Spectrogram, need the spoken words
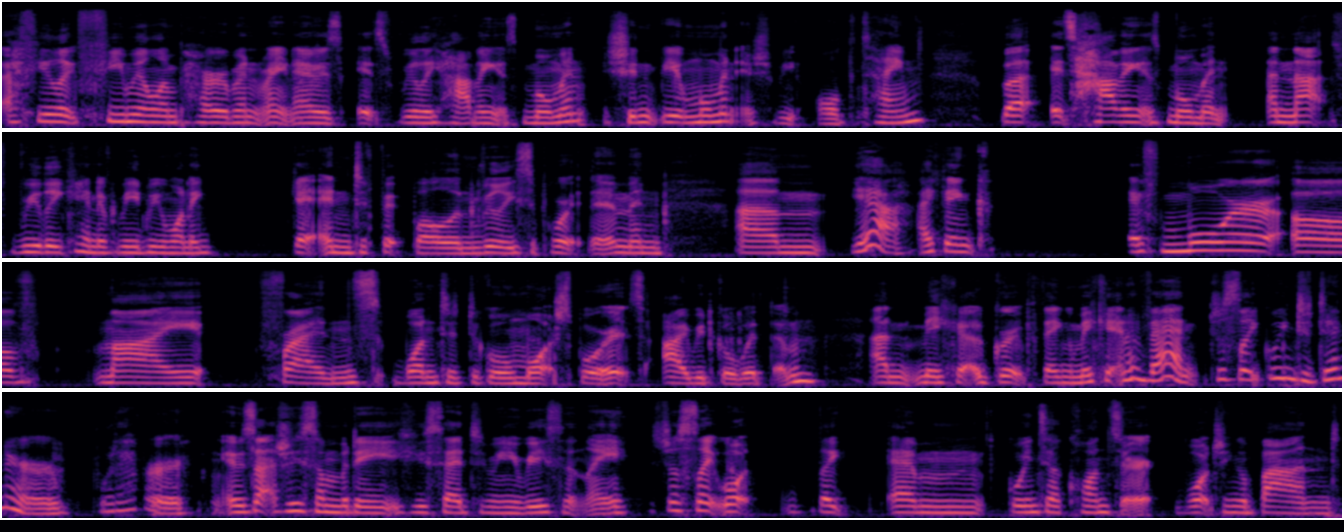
I feel like female empowerment right now is it's really having its moment. It shouldn't be a moment. It should be all the time, but it's having its moment, and that's really kind of made me want to get into football and really support them. And um, yeah, I think if more of my friends wanted to go and watch sports, I would go with them and make it a group thing make it an event, just like going to dinner or whatever. It was actually somebody who said to me recently, it's just like what like um going to a concert, watching a band.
